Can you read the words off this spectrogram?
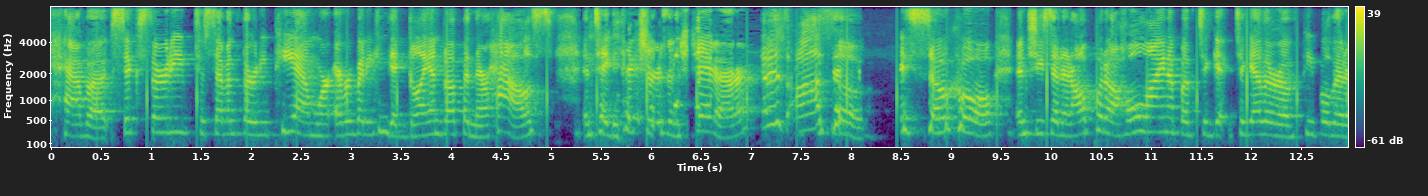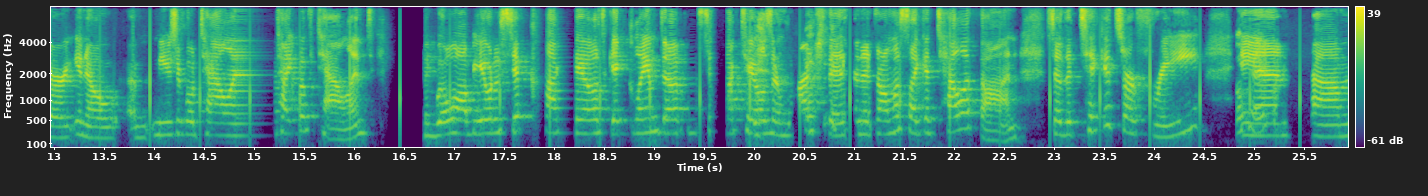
have a 6.30 to 7.30 p.m where everybody can get glammed up in their house and take pictures and share That is awesome. It's so cool. And she said, and I'll put a whole lineup of to get together of people that are, you know, um, musical talent, type of talent. And we'll all be able to sip cocktails, get glammed up, sip cocktails, and watch this. And it's almost like a telethon. So the tickets are free. Okay. And um,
